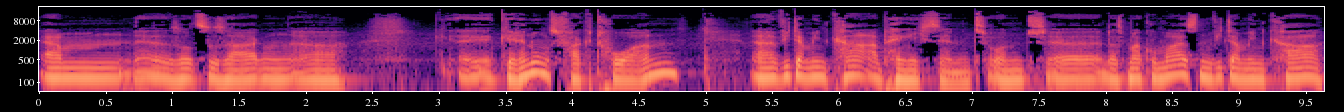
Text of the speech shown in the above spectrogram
ähm, äh, sozusagen äh, äh Gerinnungsfaktoren äh, Vitamin K abhängig sind. Und äh, das Makuma ist ein Vitamin K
